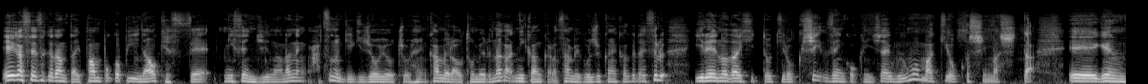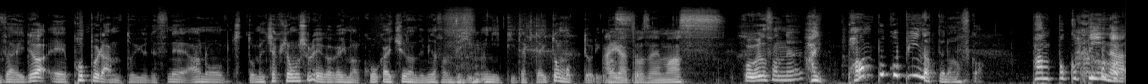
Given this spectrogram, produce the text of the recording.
映画制作団体パンポコピーナを結成。2017年、初の劇場用長編カメラを止めるなが2巻から350巻へ拡大する異例の大ヒットを記録し、全国日大ブームを巻き起こしました。えー、現在では、えー、ポプランというですね、あの、ちょっとめちゃくちゃ面白い映画が今公開中なんで、皆さんぜひ見に行っていただきたいと思っております。ありがとうございます。これ上田さんね、はい。パンポコピーナってなんすか？パンポコピーナ。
